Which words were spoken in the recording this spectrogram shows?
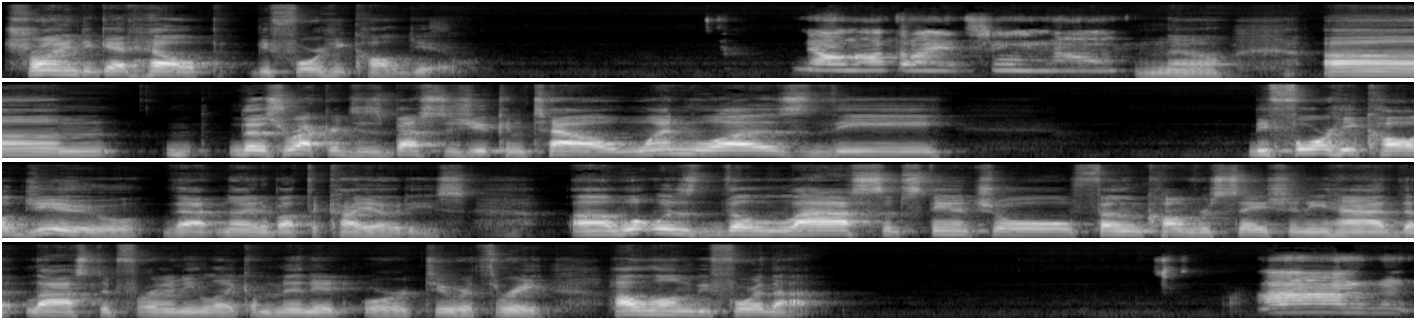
trying to get help before he called you? No, not that I had seen, no. No. Um, those records, as best as you can tell, when was the. Before he called you that night about the coyotes, uh, what was the last substantial phone conversation he had that lasted for any like a minute or two or three? How long before that? Um,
